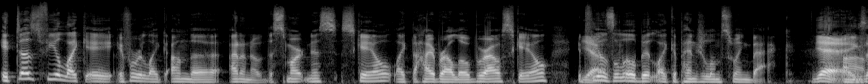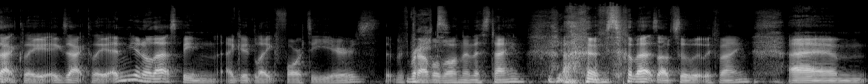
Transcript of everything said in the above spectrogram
It does feel like a if we're like on the I don't know the smartness scale, like the highbrow lowbrow scale. It Yeah. feels a little bit like a pendulum swing back. Yeah, Um, exactly, exactly. And you know that's been a good like forty years that we've Right. travelled on in this time, um, so that's absolutely fine. Um,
